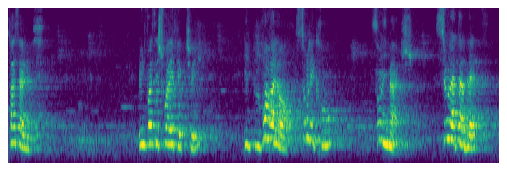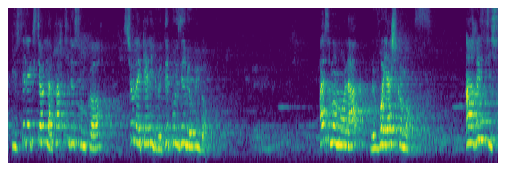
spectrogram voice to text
face à lui. Une fois ses choix effectués, il peut voir alors sur l'écran son image. Sur la tablette, il sélectionne la partie de son corps sur laquelle il veut déposer le ruban. À ce moment-là, le voyage commence. Un récit.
